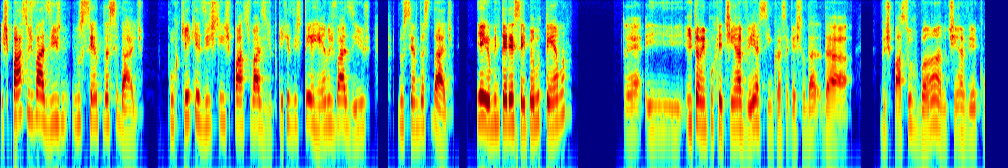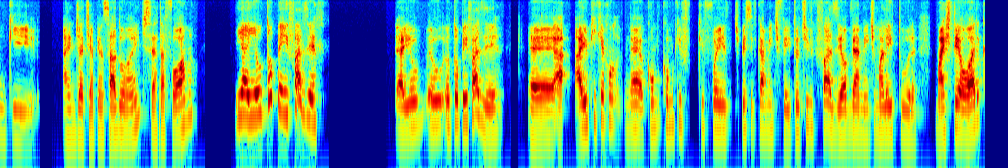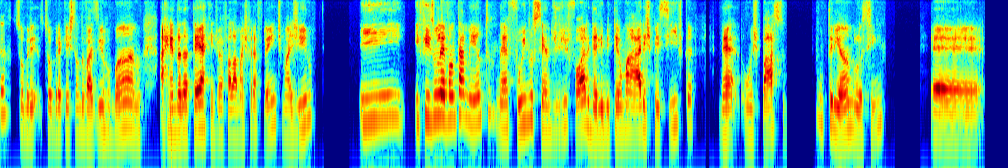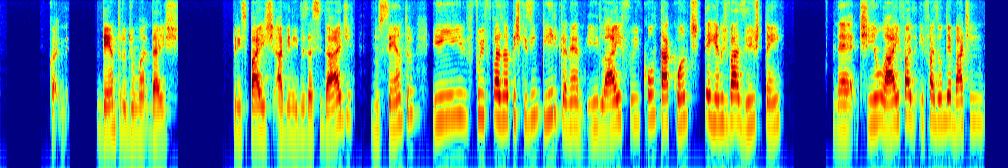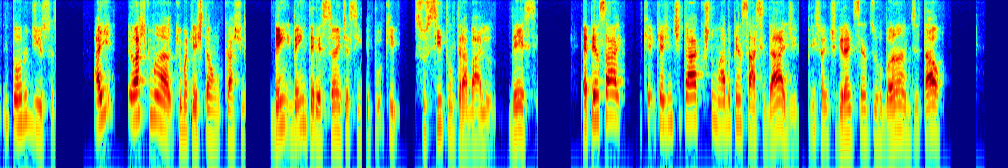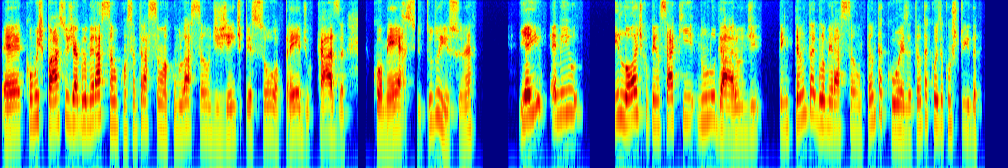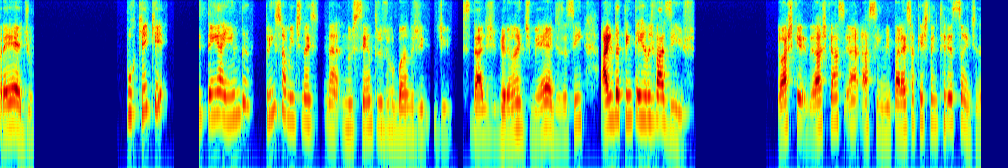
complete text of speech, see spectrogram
espaços vazios no centro da cidade. Por que, que existem espaços vazios? Por que, que existem terrenos vazios no centro da cidade? E aí eu me interessei pelo tema, né? E, e também porque tinha a ver assim com essa questão da, da- do espaço urbano, tinha a ver com o que a gente já tinha pensado antes, de certa forma. E aí eu topei fazer. Aí eu, eu, eu topei fazer. É, aí o que, que acon- né, como, como que, que foi especificamente feito? Eu tive que fazer, obviamente, uma leitura mais teórica sobre, sobre a questão do vazio urbano, a renda da terra, que a gente vai falar mais pra frente, imagino. E, e fiz um levantamento, né? Fui no centro de fora, delimitei uma área específica, né? Um espaço, um triângulo assim, é, dentro de uma das principais avenidas da cidade, no centro, e fui fazer uma pesquisa empírica, né? Ir lá e fui contar quantos terrenos vazios tem, né? Tinham lá e, faz, e fazer um debate em, em torno disso. Aí eu acho que uma, que uma questão que eu acho bem, bem interessante, assim, que, que suscita um trabalho desse, é pensar que, que a gente está acostumado a pensar a cidade, principalmente os grandes centros urbanos e tal, é, como espaços de aglomeração, concentração, acumulação de gente, pessoa, prédio, casa, comércio, tudo isso, né? E aí é meio ilógico pensar que num lugar onde tem tanta aglomeração, tanta coisa, tanta coisa construída, prédio, por que que se tem ainda, principalmente nas, na, nos centros urbanos de, de, cidades grandes, médias, assim, ainda tem terrenos vazios? Eu acho que, eu acho que assim, me parece uma questão interessante, né?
